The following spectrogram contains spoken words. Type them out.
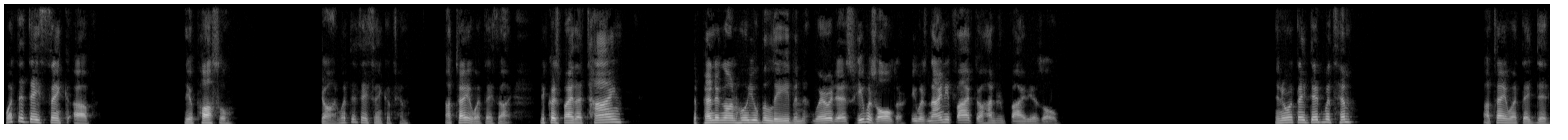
What did they think of the Apostle John? What did they think of him? I'll tell you what they thought. Because by the time, depending on who you believe and where it is, he was older. He was 95 to 105 years old. You know what they did with him? I'll tell you what they did.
